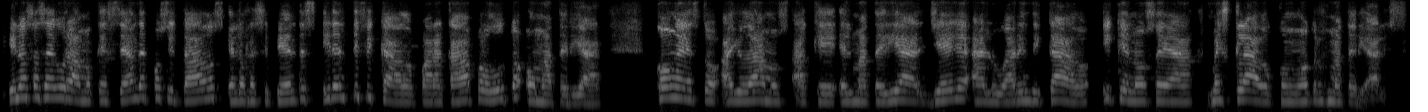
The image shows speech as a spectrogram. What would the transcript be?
y nos aseguramos que sean depositados en los recipientes identificados para cada producto o material. Con esto ayudamos a que el material llegue al lugar indicado y que no sea mezclado con otros materiales.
